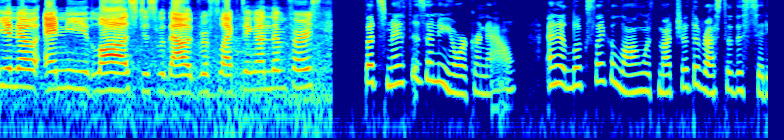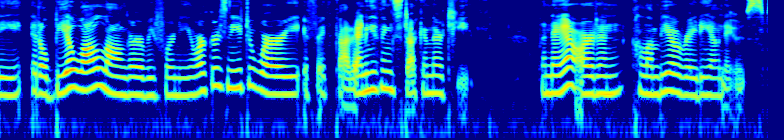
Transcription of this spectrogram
you know, any laws just without reflecting on them first. But Smith is a New Yorker now and it looks like, along with much of the rest of the city, it'll be a while longer before New Yorkers need to worry if they've got anything stuck in their teeth. Linnea Arden, Columbia Radio News.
